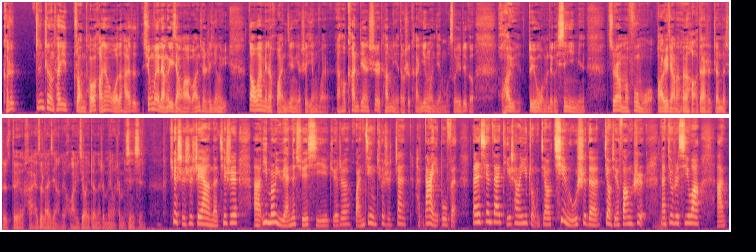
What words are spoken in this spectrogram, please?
可是。真正他一转头，好像我的孩子兄妹两个一讲话，完全是英语。到外面的环境也是英文，然后看电视，他们也都是看英文节目。所以这个华语对于我们这个新移民，虽然我们父母华语讲得很好，但是真的是对孩子来讲，这华语教育真的是没有什么信心。确实是这样的。其实啊，一门语言的学习，觉着环境确实占很大一部分。但是现在提倡一种叫浸儒式的教学方式，那就是希望啊。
